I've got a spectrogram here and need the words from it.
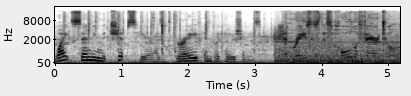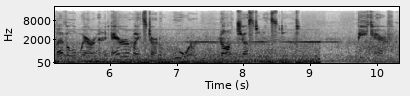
White sending the chips here has grave implications. And raises this whole affair to a level where an error might start a war, not just an incident. Be careful.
